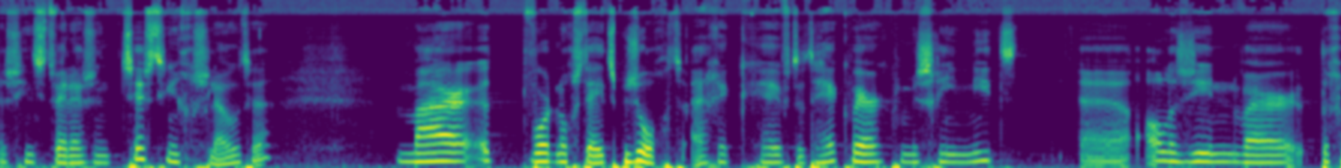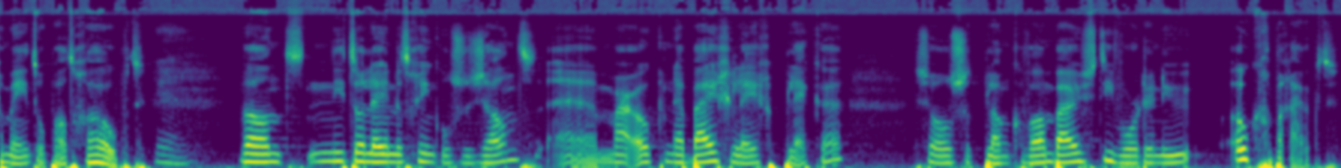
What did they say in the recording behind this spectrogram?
sinds 2016 gesloten. Maar het wordt nog steeds bezocht. Eigenlijk heeft het hekwerk misschien niet uh, alle zin waar de gemeente op had gehoopt. Yeah. Want niet alleen het Ginkelse Zand, uh, maar ook nabijgelegen plekken, zoals het Planke Wambuis, die worden nu ook gebruikt.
